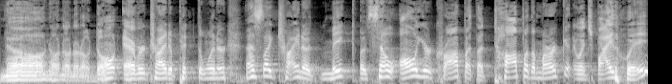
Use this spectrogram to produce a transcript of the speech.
No, no, no, no, no. Don't ever try to pick the winner. That's like trying to make uh, sell all your crop at the top of the market, which by the way,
